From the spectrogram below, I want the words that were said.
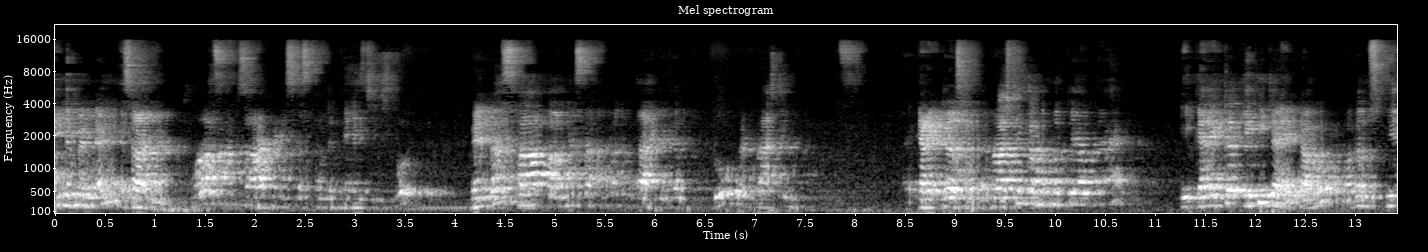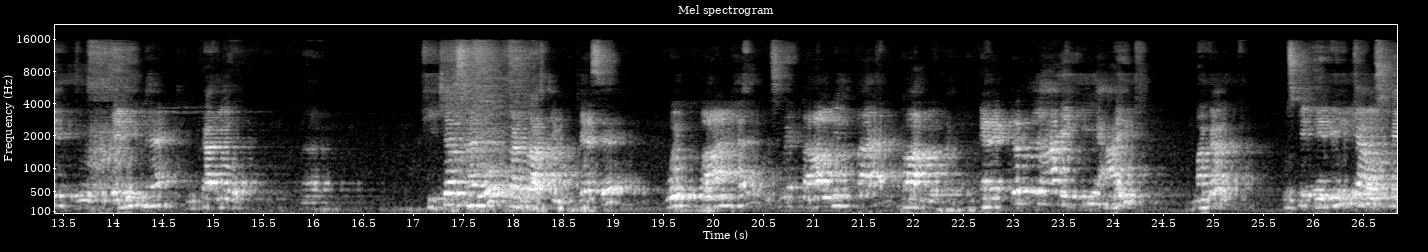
independent assignment थोड़ा सा हम शॉर्ट में डिस्कस कर लेते हैं इस चीज़ को। मेंडल्स लॉ डोमिनेंस का मतलब होता है कि जब कैरेक्टर्स कंट्रास्टिंग का मतलब क्या होता है? एक कैरेक्टर एक ही टाइप का हो मगर उसके जो एलिमेंट है, उनका जो फीचर्स हैं वो कंट्रास्टिंग जैसे कोई प्लांट है, उसमें टाल भी होता है बार भी होता है। तो कैरेक्टर तो यहाँ एक ही है हाइट मगर उसके एलिमेंट या उसके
